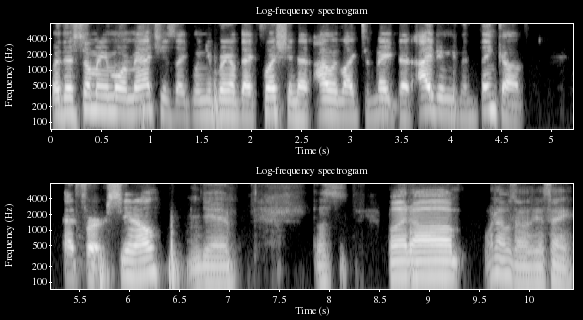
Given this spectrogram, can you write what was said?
But there's so many more matches like when you bring up that question that I would like to make that I didn't even think of at first, you know? Yeah. But um, what else I was gonna say?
